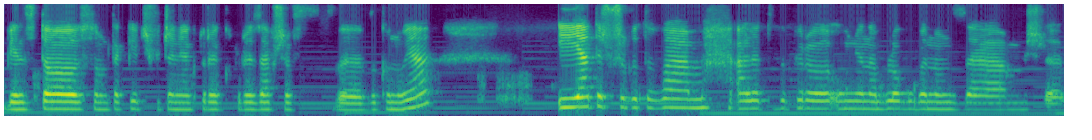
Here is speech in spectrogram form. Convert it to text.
Więc to są takie ćwiczenia, które, które zawsze w, w, wykonuję. I ja też przygotowałam, ale to dopiero u mnie na blogu będą za, myślę,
